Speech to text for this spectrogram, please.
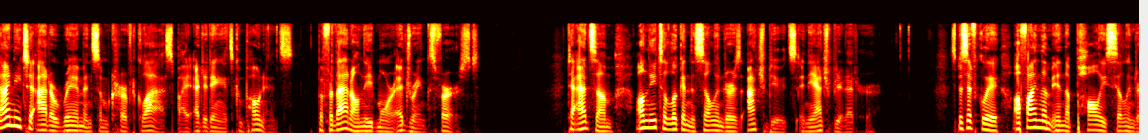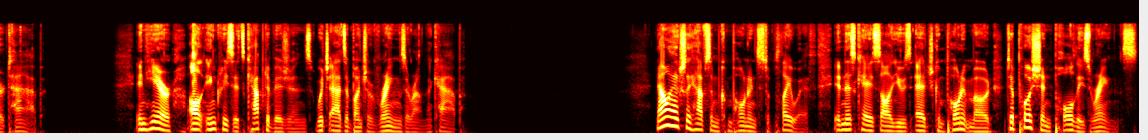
Now I need to add a rim and some curved glass by editing its components, but for that I'll need more edge rings first. To add some, I'll need to look in the cylinder's attributes in the attribute editor. Specifically, I'll find them in the Poly Cylinder tab. In here, I'll increase its cap divisions, which adds a bunch of rings around the cap. Now I actually have some components to play with. In this case, I'll use Edge Component Mode to push and pull these rings.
